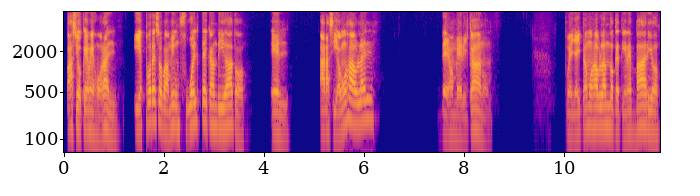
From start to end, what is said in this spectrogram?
espacio que mejorar. Y es por eso para mí un fuerte candidato él. Ahora, si vamos a hablar de americano, pues ya estamos hablando que tienes varios,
